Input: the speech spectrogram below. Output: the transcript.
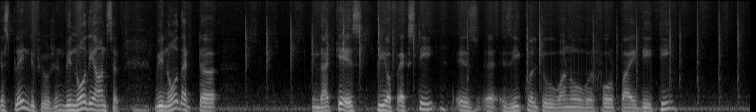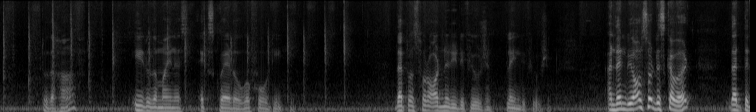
just plain diffusion we know the answer. We know that uh, in that case P of xt is, uh, is equal to 1 over 4 pi dt to the half e to the minus x squared over 4 dt. That was for ordinary diffusion plain diffusion. And then we also discovered that the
